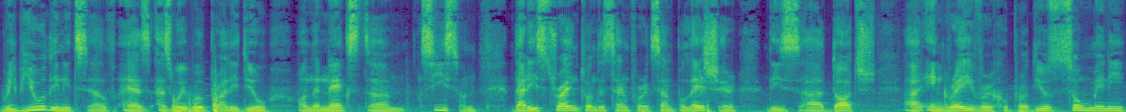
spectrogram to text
reviewed in itself as, as we will probably do on the next um, season. That is trying to understand, for example, Escher, this uh, Dutch uh, engraver who produced so many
